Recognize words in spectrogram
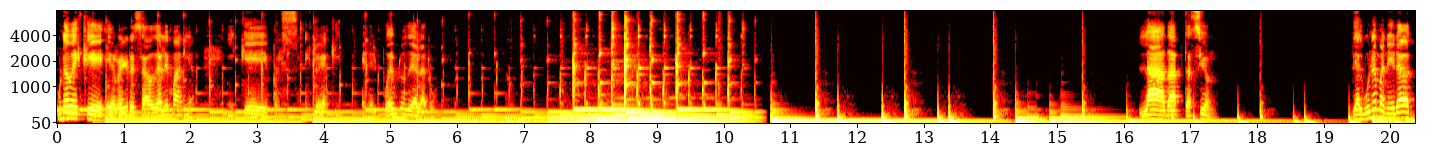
una vez que he regresado de Alemania y que pues estoy aquí en el pueblo de Alarún. La adaptación. De alguna manera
